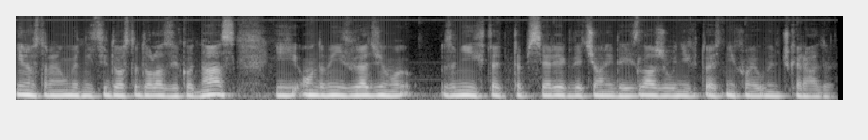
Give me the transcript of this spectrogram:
inostrane umetnici dosta dolaze kod nas i onda mi izgrađujemo za njih te tapiserije gde će oni da izlažu u njih, to jest njihove umetničke radove.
